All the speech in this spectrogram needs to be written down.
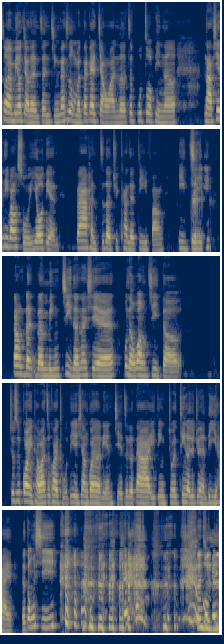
虽然没有讲的很震惊，但是我们大概讲完了这部作品呢，哪些地方属于优点，大家很值得去看的地方，以及让人人铭记的那些不能忘记的。就是关于台湾这块土地相关的连结，这个大家一定就会听了就觉得很厉害的东西。但其实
